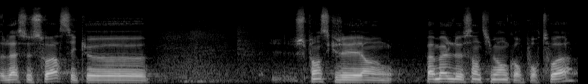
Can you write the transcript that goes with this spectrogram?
là ce soir, c'est que je pense que j'ai pas mal de sentiments encore pour toi.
